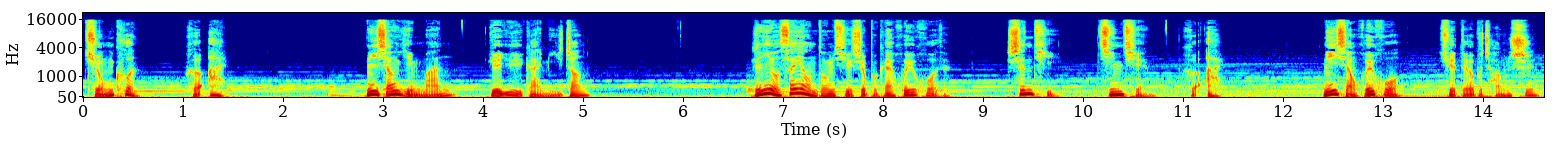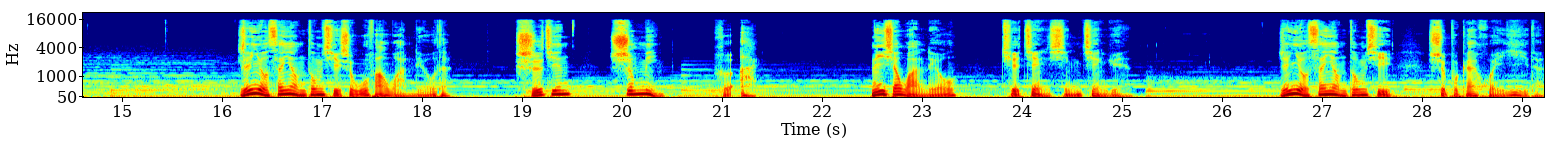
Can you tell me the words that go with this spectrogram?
穷困和爱。你想隐瞒，越欲盖弥彰。人有三样东西是不该挥霍的：身体、金钱和爱。你想挥霍，却得不偿失。人有三样东西是无法挽留的：时间、生命和爱。你想挽留，却渐行渐远。人有三样东西是不该回忆的：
